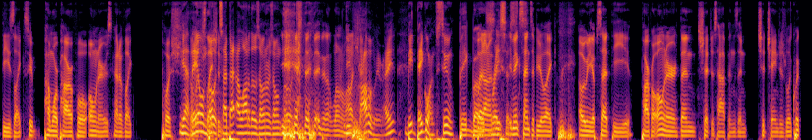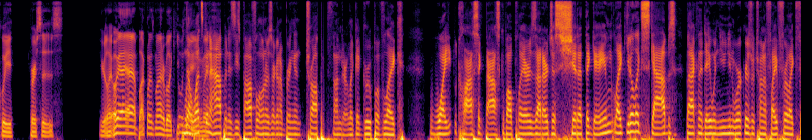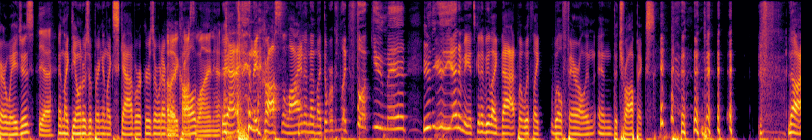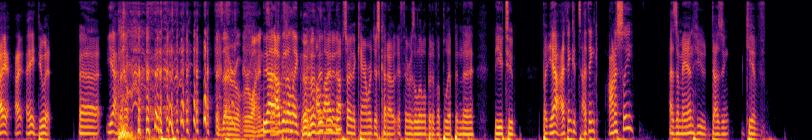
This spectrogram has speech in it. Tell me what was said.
these like super, more powerful owners kind of like push yeah, the they own boats. I bet a lot of those owners own boats. yeah they, they own a lot of. Probably right. Big, big ones too. big boats. But I don't know, it- Racist. it makes sense if you're like, oh, when you upset the powerful owner, then shit just happens and shit changes really quickly. Versus, you're like, oh yeah, yeah, Black Lives Matter, but like, no, what's like- going to happen is these powerful owners are going to bring in Tropic Thunder, like a group of like white classic basketball players that are just shit at the game. Like, you know, like scabs back in the day when union workers were trying to fight for like fair wages yeah, and like the owners would bring in like scab workers or whatever Oh, they're they called. the line. Yeah. yeah, and they'd cross the line, and then like the workers would be like, "Fuck you, man! You're the, you're the enemy." It's gonna be like that, but with like Will Ferrell and and the tropics. no, I, I, hey, do it. Uh, yeah, no. Is that a rewind? yeah, I'm gonna like I'll, I'll line it up. Sorry, the camera just cut out. If there was a little bit of a blip in the the YouTube, but yeah, I think it's. I think honestly, as a man who doesn't give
